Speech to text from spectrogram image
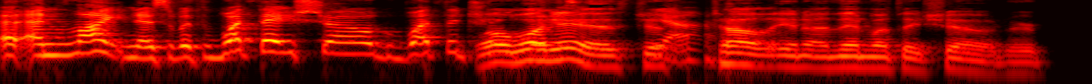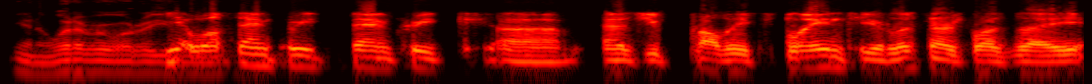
enlighten us with what they showed, what the truth Well, what is? is just Yeah. tell you know, and then what they showed, or you know, whatever order you. Yeah, well, Sand Creek, Sand Creek, uh, as you probably explained to your listeners, was a,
